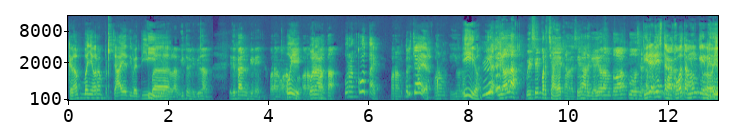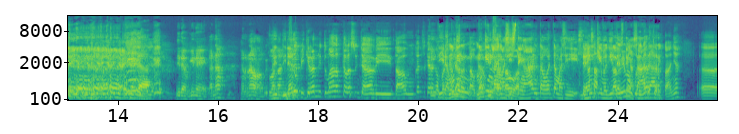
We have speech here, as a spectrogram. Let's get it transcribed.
Kenapa banyak orang percaya Iya tiba-tiba? lah begitu yang dibilang. Itu kan gini, orang-orang Wih, orang, orang kota, orang kota ya? Orang percaya. orang iyalah. Iya. Iya, iyalah. Saya percaya karena saya hargai orang tua aku. Saya Tidak dia setengah kota mungkin. Oh iya iya iya iya iya. iya. Tidak. Tidak begini, karena karena orang tua kan Tidak ada pikiran itu malam kalau langsung cari tahu kan sekarang nggak Tidak pasti mungkin tahu. mungkin lah masih tahu, ah. setengah tahu atau masih dengki begitu Tapi memang sadar. ceritanya eh,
